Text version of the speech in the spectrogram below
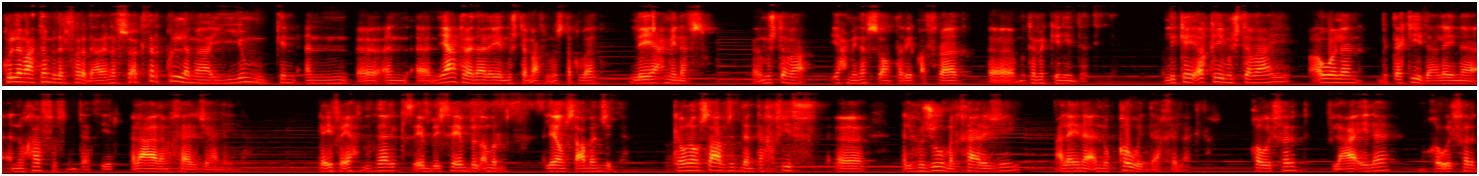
كلما اعتمد الفرد على نفسه أكثر كلما يمكن أن أن أن يعتمد عليه المجتمع في المستقبل ليحمي نفسه. المجتمع يحمي نفسه عن طريق أفراد آه، متمكنين ذاتيا. لكي أقي مجتمعي أولا بالتأكيد علينا أن نخفف من تأثير العالم الخارجي علينا. كيف يحدث ذلك؟ سيبدو, سيبدو الأمر اليوم صعبا جدا. كونه صعب جدا تخفيف آه، الهجوم الخارجي علينا أن نقوي الداخل أكثر نقوي الفرد في العائلة نقوي الفرد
